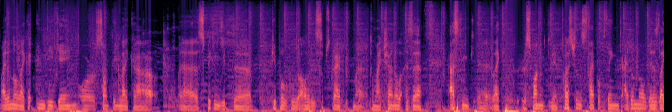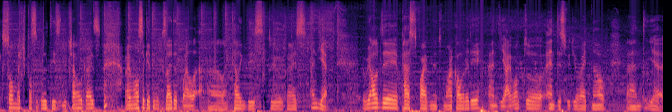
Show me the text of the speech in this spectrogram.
I don't know like an indie game or something like uh, uh, speaking with the people who already subscribed my, to my channel as a asking uh, like responding to their questions type of thing. I don't know there's like so much possibilities in the channel guys. I'm also getting excited while uh, like telling this to you guys. And yeah we already passed five minute mark already and yeah i want to end this video right now. And yeah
